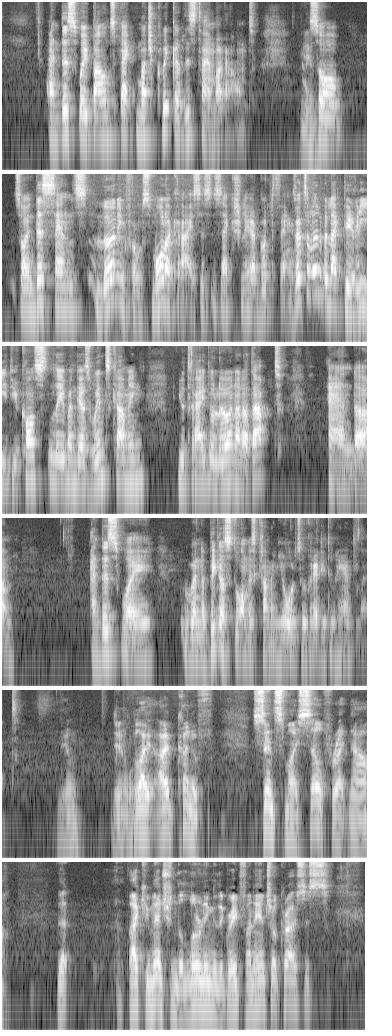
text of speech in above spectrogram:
and this way bounce back much quicker this time around. Yeah. So so in this sense, learning from smaller crises is actually a good thing. So it's a little bit like the reed. You constantly, when there's winds coming, you try to learn and adapt, and um, and this way, when a bigger storm is coming, you're also ready to handle it. Yeah, yeah. Well, I I kind of sense myself right now that, like you mentioned, the learning of the great financial crisis.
